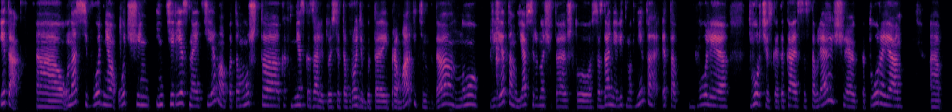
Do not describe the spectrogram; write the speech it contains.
Итак, а, у нас сегодня очень интересная тема, потому что, как мне сказали, то есть это вроде бы-то и про маркетинг, да, но при этом я все равно считаю, что создание лид-магнита – это более творческая такая составляющая, которая а,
